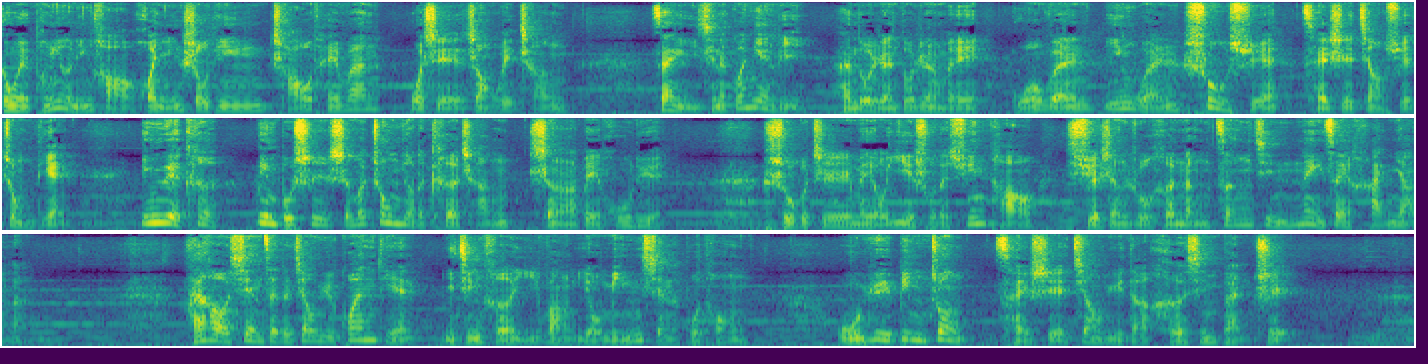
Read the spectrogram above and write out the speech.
各位朋友您好，欢迎收听《潮台湾》，我是赵伟成。在以前的观念里，很多人都认为国文、英文、数学才是教学重点，音乐课并不是什么重要的课程，甚而被忽略。殊不知，没有艺术的熏陶，学生如何能增进内在涵养呢？还好，现在的教育观点已经和以往有明显的不同。五育并重才是教育的核心本质，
